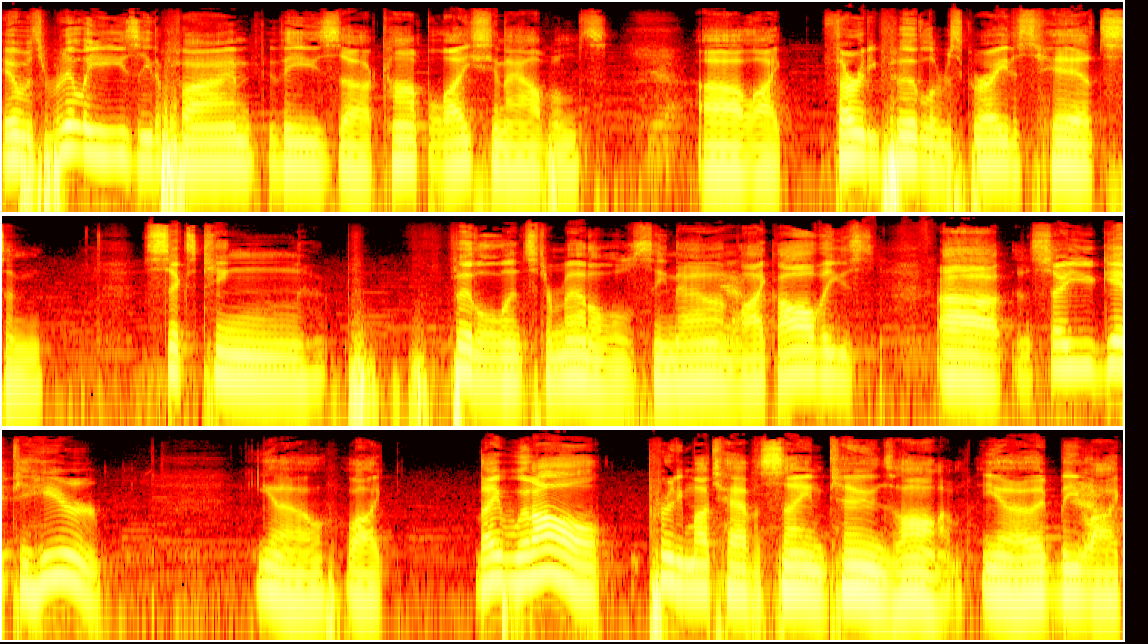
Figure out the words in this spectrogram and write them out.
it was really easy to find these uh, compilation albums, uh, like 30 Fiddler's Greatest Hits and 16 fiddle instrumentals, you know, and like all these. Uh, and so you get to hear, you know, like they would all pretty much have the same tunes on them. You know, they'd be like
